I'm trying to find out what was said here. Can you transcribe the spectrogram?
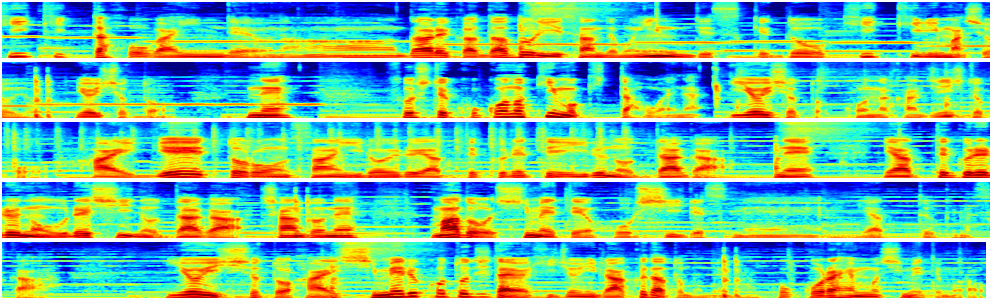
木切った方がいいんだよな。誰かダドリーさんでもいいんですけど、木切りましょうよ。よいしょと。ね。そして、ここの木も切った方がいいな。よいしょと。こんな感じにしとこう。はい。ゲートロンさん、いろいろやってくれているのだが、ね。やってくれるの嬉しいのだが、ちゃんとね、窓を閉めてほしいですね。やっておきますか。よいしょと、はい。閉めること自体は非常に楽だと思うんだよな。ここら辺も閉めてもらおう。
